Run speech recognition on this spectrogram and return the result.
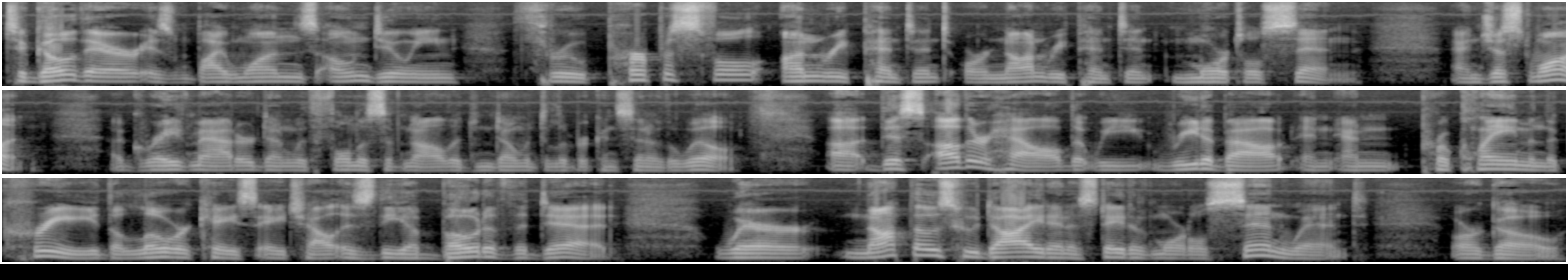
To go there is by one's own doing through purposeful, unrepentant, or non repentant mortal sin. And just one a grave matter done with fullness of knowledge and done with deliberate consent of the will. Uh, this other hell that we read about and, and proclaim in the creed, the lowercase h hell, is the abode of the dead, where not those who died in a state of mortal sin went or go,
